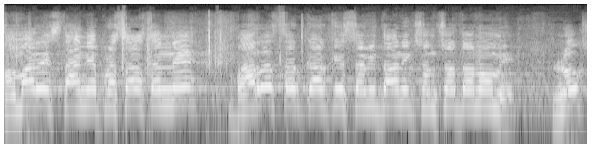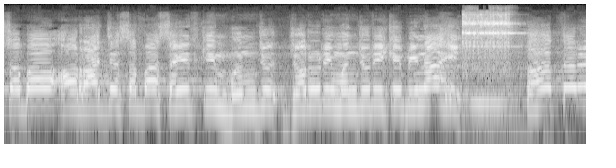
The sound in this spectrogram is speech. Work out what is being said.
हमारे स्थानीय प्रशासन ने भारत सरकार के संवैधानिक संशोधनों में लोकसभा और राज्यसभा सहित की मंजू, ज़रूरी मंजूरी के बिना ही तिहत्तर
